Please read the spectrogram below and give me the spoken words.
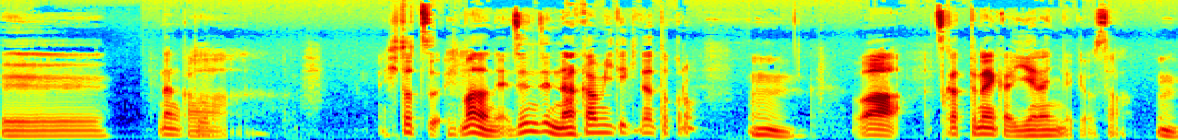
へえ。なんか一つまだね全然中身的なところうん。は使ってないから言えないんだけどさ。うん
